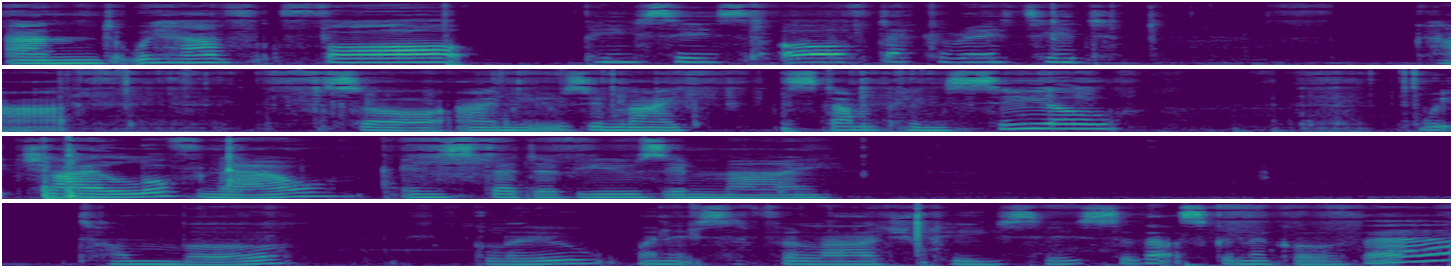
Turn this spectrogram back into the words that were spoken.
And we have four pieces of decorated card. So I'm using my Stampin' Seal, which I love now, instead of using my Tombow glue when it's for large pieces. So that's going to go there.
